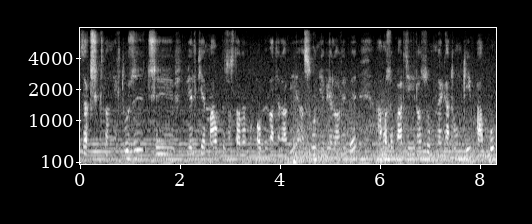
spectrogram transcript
zakrzykną niektórzy, czy wielkie małpy zostaną obywatelami, a słonie wieloryby, a może bardziej rozumne gatunki, papug,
